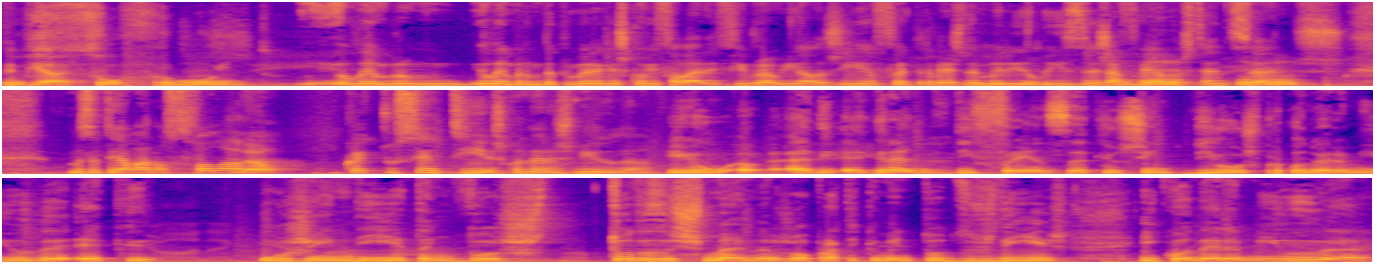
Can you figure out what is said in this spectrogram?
eu É pior. sofro muito. Eu lembro-me eu lembro da primeira vez que ouvi falar em fibromialgia, foi através da Maria Elisa, já foi há bastantes anos. Mas até lá não se falava. Não. O que é que tu sentias quando eras miúda? Eu, a, a a grande diferença que eu sinto de hoje para quando era miúda é que hoje em dia tenho dores todas as semanas, ou praticamente todos os dias, e quando era miúda,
